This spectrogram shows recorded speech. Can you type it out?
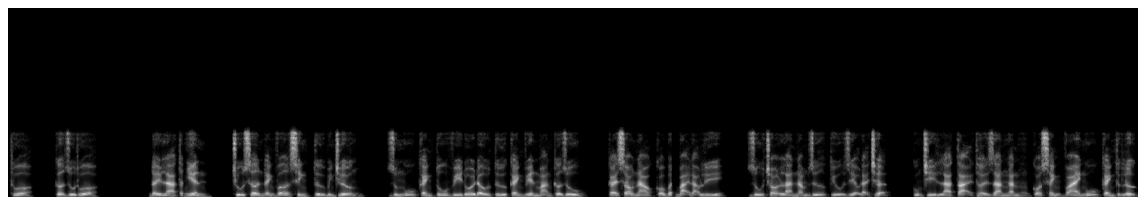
Thua, cơ du thua. Đây là tất nhiên, chu sơn đánh vỡ sinh tử bình chướng, dùng ngũ cảnh tu vi đối đầu tứ cảnh viên mãn cơ du, cái sau nào có bất bại đạo lý, dù cho là nắm giữ cựu diệu đại trận, cũng chỉ là tại thời gian ngắn có sánh vai ngũ cảnh thực lực.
